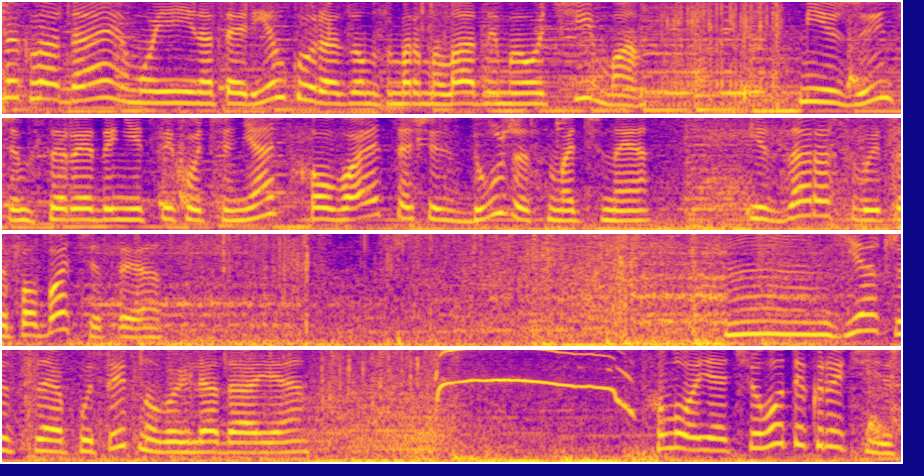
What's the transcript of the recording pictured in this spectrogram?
Викладаємо її на тарілку разом з мармеладними очима. Між іншим, всередині цих оченят ховається щось дуже смачне. І зараз ви це побачите. Мм, як же це апетитно виглядає. Хлоя, чого ти кричиш?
